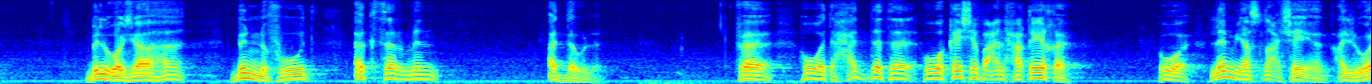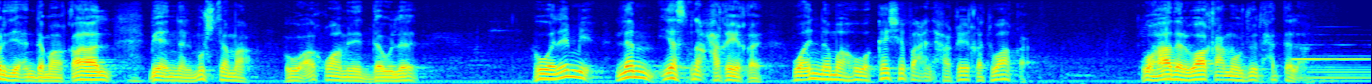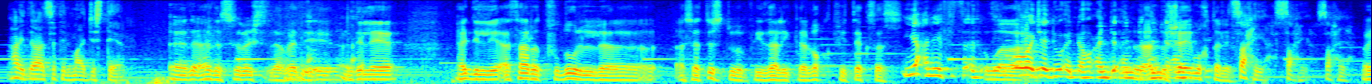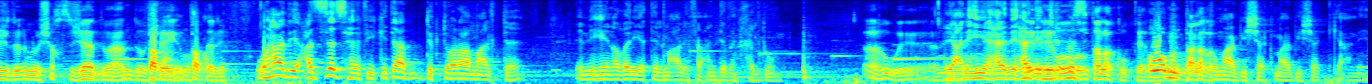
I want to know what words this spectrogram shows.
بالوجاهة بالنفوذ أكثر من الدولة. فهو تحدث هو كشف عن حقيقة. هو لم يصنع شيئا. علي الوردي عندما قال بأن المجتمع هو أقوى من الدولة هو لم لم يصنع حقيقة وإنما هو كشف عن حقيقة واقع. وهذا الواقع موجود حتى الآن. هاي دراسة الماجستير. هذا هذا السر الاسلام هذه اللي أثارت فضول أساتذته في ذلك الوقت في تكساس. يعني ووجدوا إنه عنده عنده, عنده شيء مختلف. صحيح صحيح صحيح. وجدوا إنه شخص جاد وعنده طبعًا شيء مختلف. طبعًا وهذه عززها في كتاب الدكتوراه مالته اللي هي نظرية المعرفة عند ابن خلدون. آه هو يعني, يعني هي هذه هذه هو منطلقه كان هو منطلقه ما بشك ما بشك يعني.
